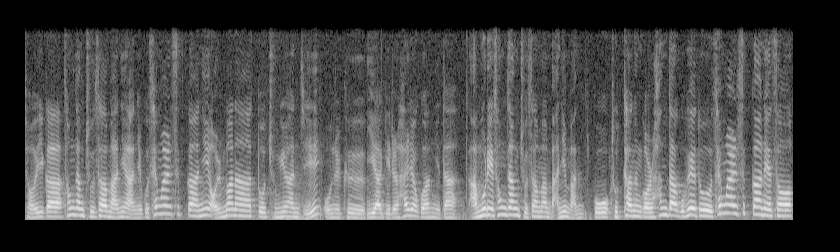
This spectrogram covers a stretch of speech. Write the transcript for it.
저희가 성장 주사만이 아니고 생활 습관이 얼마나 또 중요한지 오늘 그 이야기를 하려고 합니다. 아무리 성장 주사만 많이 맞고 좋다는 걸 한다고 해도 생활 습관에서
